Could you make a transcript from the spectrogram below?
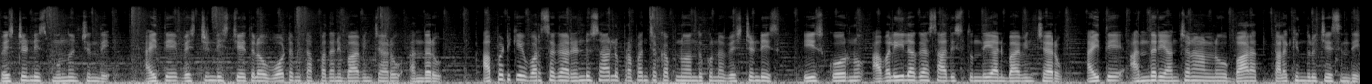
వెస్టిండీస్ ముందుంచింది. అయితే వెస్టిండీస్ చేతిలో ఓటమి తప్పదని భావించారు అందరూ. అప్పటికే వరుసగా రెండుసార్లు ప్రపంచ కప్ను అందుకున్న వెస్టిండీస్ ఈ స్కోర్ను అవలీలగా సాధిస్తుంది అని భావించారు. అయితే అందరి అంచనాలను భారత్ తలకిందులు చేసింది.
